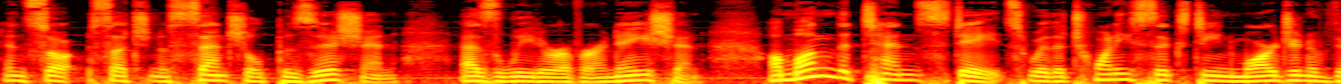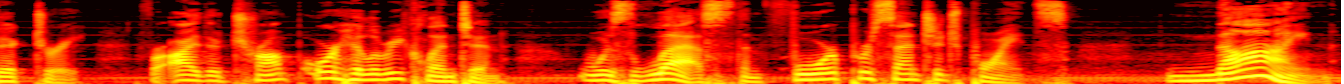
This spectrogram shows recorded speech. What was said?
and so, such an essential position as leader of our nation. Among the 10 states where the 2016 margin of victory for either Trump or Hillary Clinton was less than 4 percentage points, 9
